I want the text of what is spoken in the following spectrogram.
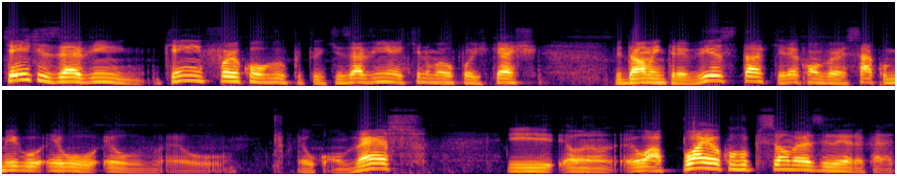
quem quiser vir, quem for corrupto e quiser vir aqui no meu podcast, me dar uma entrevista, querer conversar comigo, eu, eu, eu, eu converso. E eu, eu apoio a corrupção brasileira, cara.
